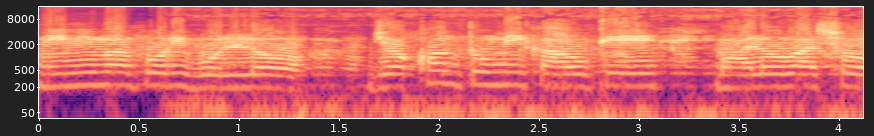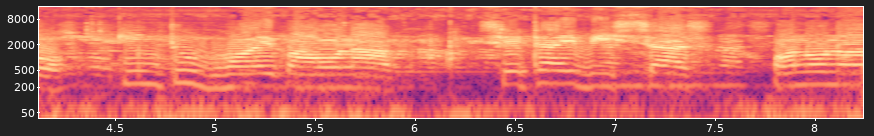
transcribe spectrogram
নীলিমা পরি বলল, যখন তুমি কাউকে ভালোবাসো, কিন্তু ভয় পাও না, সেটাই বিশ্বাস। অননা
